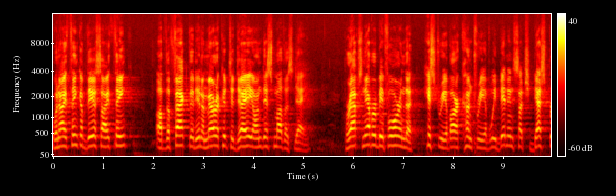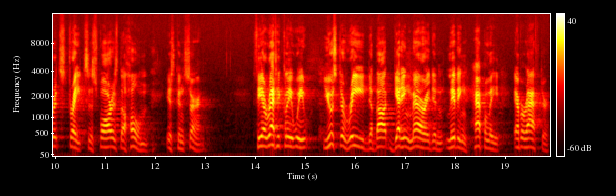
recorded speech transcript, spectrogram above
When I think of this, I think of the fact that in America today, on this Mother's Day, perhaps never before in the history of our country have we been in such desperate straits as far as the home is concerned. Theoretically, we used to read about getting married and living happily ever after.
